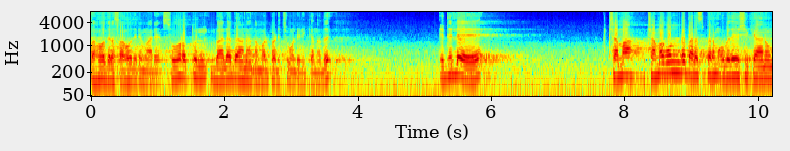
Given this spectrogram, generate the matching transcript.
സഹോദര സഹോദരിമാരെ സൂറത്തുൽ ബലദാണ് നമ്മൾ പഠിച്ചുകൊണ്ടിരിക്കുന്നത് ഇതിലെ ക്ഷമ ക്ഷമ കൊണ്ട് പരസ്പരം ഉപദേശിക്കാനും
